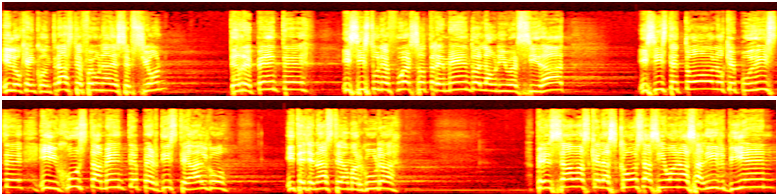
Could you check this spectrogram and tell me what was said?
y lo que encontraste fue una decepción. De repente hiciste un esfuerzo tremendo en la universidad, hiciste todo lo que pudiste, injustamente perdiste algo y te llenaste de amargura. Pensabas que las cosas iban a salir bien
